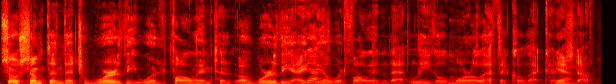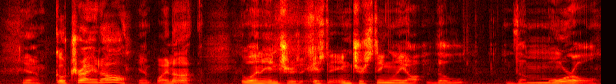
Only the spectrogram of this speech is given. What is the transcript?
so something that's worthy would fall into a worthy ideal would fall into that legal moral ethical that kind Yeah. of stuff Yeah. go try it all Yep. why not Well, and inter- interestingly, the the moral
